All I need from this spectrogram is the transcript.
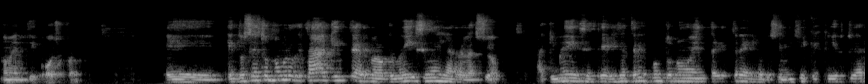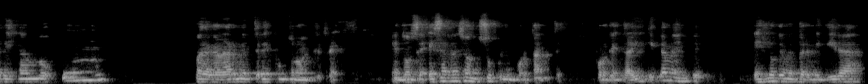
98, perdón. Eh, entonces estos números que están aquí internos lo que me dicen es la relación. Aquí me dice que este 3.93 lo que significa es que yo estoy arriesgando 1 para ganarme 3.93. Entonces esa relación es súper importante porque estadísticamente es lo que me permitirá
